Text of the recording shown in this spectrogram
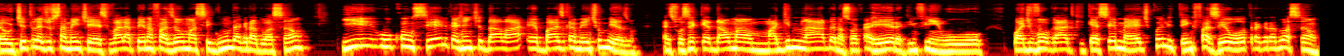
é, o título é justamente esse: vale a pena fazer uma segunda graduação. E o conselho que a gente dá lá é basicamente o mesmo. É, se você quer dar uma, guinada na sua carreira, que, enfim, o, o advogado que quer ser médico, ele tem que fazer outra graduação.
